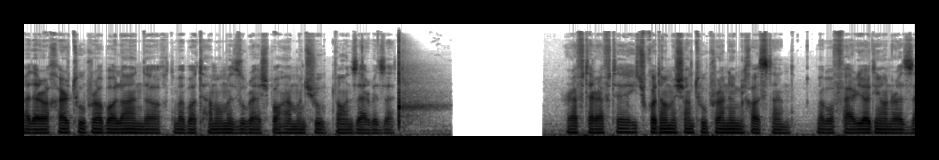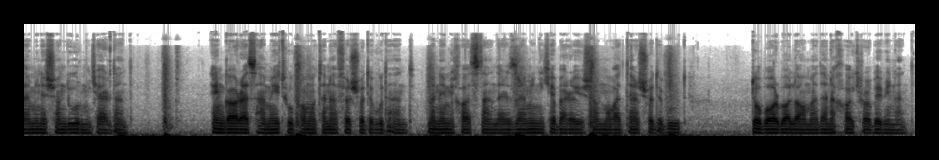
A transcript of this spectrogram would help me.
و در آخر توپ را بالا انداخت و با تمام زورش با همان چوب به آن ضربه زد. رفته رفته هیچ کدامشان توپ را نمی‌خواستند و با فریادی آن را از زمینشان دور می‌کردند. انگار از همه توپ ها متنفر شده بودند و نمی‌خواستند در زمینی که برایشان مقدر شده بود دوبار بالا آمدن خاک را ببینند.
